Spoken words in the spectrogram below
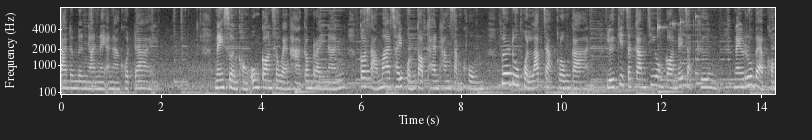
การดำเนินงานในอนาคตได้ ในส่วนขององค์กรแสวงหากำไรนั้น ก็สามารถใช้ผลตอบแทนทางสังคม เพื่อดูผลลัพธ์จากโครงการ หรือกิจกรรมที่องค์กรได้จัดขึ้น ในรูปแบบของ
